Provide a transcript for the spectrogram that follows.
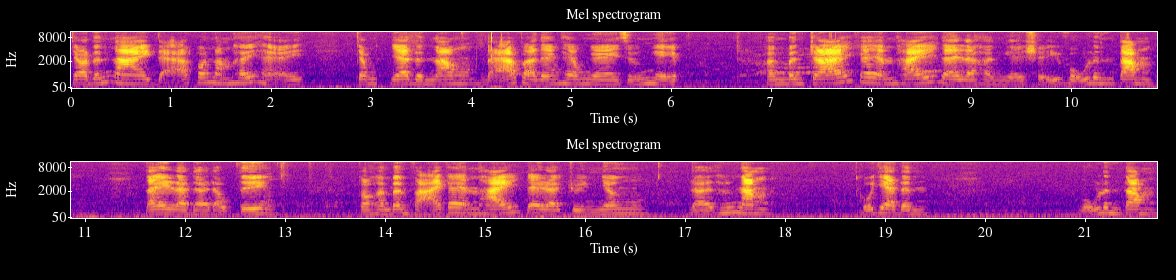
cho đến nay đã có năm thế hệ. Trong gia đình ông đã và đang theo nghề dưỡng nghiệp. Hình bên trái, các em thấy đây là hình nghệ sĩ Vũ Linh Tâm. Đây là đời đầu tiên. Còn hình bên phải, các em thấy đây là truyền nhân đời thứ năm của gia đình Vũ Linh Tâm.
